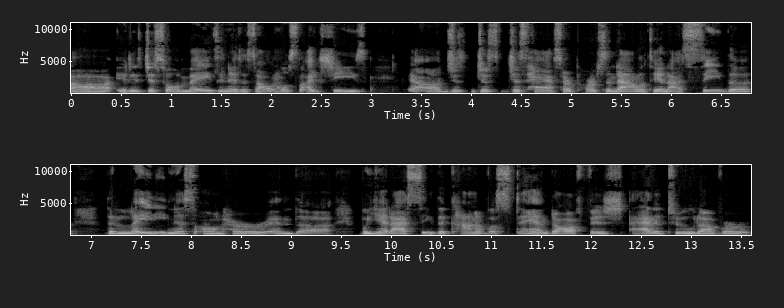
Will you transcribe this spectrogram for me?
uh, it is just so amazing. It's almost like she's uh, just just just has her personality, and I see the the ladiness on her, and uh, but yet I see the kind of a standoffish attitude of her.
